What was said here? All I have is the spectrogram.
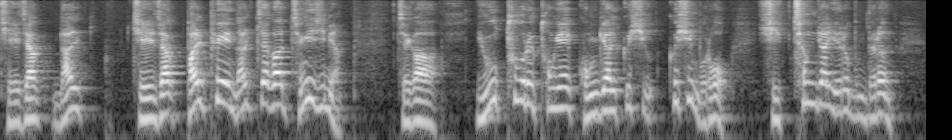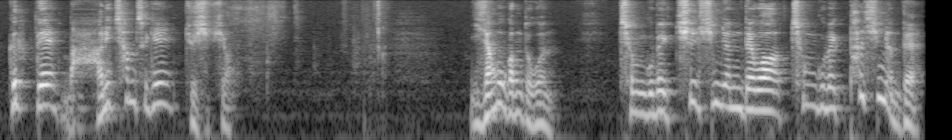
제작 날, 제작 발표의 날짜가 정해지면 제가 유튜브를 통해 공개할 것이, 것이므로 시청자 여러분들은 그때 많이 참석해 주십시오. 이장호 감독은 1970년대와 1980년대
